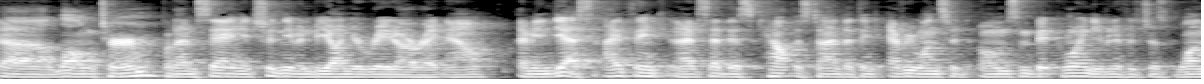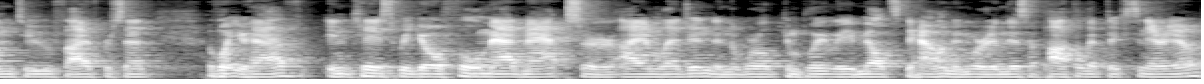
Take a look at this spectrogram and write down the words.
uh, long term, but I'm saying it shouldn't even be on your radar right now. I mean, yes, I think, and I've said this countless times, I think everyone should own some Bitcoin, even if it's just one, two, five percent of what you have, in case we go full Mad Max or I Am Legend and the world completely melts down and we're in this apocalyptic scenario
